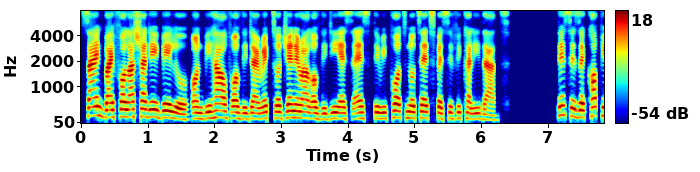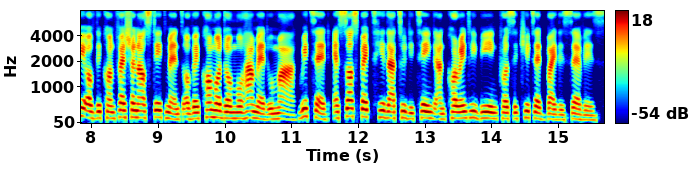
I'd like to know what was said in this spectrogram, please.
Signed by Folashade Bello, on behalf of the Director General of the DSS, the report noted specifically that this is a copy of the confessional statement of a Commodore Mohammed Umar, written, a suspect hitherto detained and currently being prosecuted by the service.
